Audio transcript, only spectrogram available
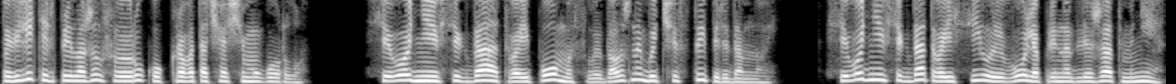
повелитель приложил свою руку к кровоточащему горлу. Сегодня и всегда твои помыслы должны быть чисты передо мной. Сегодня и всегда твои силы и воля принадлежат мне.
